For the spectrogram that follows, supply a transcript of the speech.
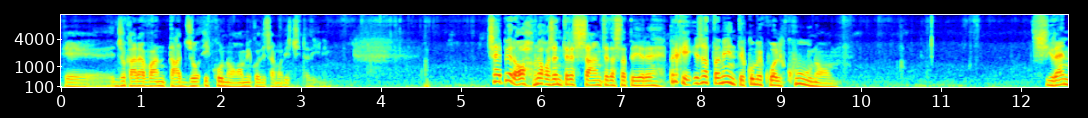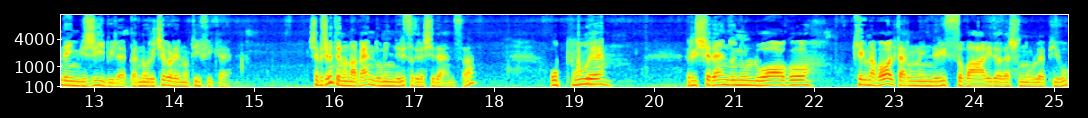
eh, giocare a vantaggio economico diciamo dei cittadini. C'è però una cosa interessante da sapere, perché esattamente come qualcuno si rende invisibile per non ricevere le notifiche, semplicemente non avendo un indirizzo di residenza, oppure risiedendo in un luogo che una volta era un indirizzo valido e adesso lo è più,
